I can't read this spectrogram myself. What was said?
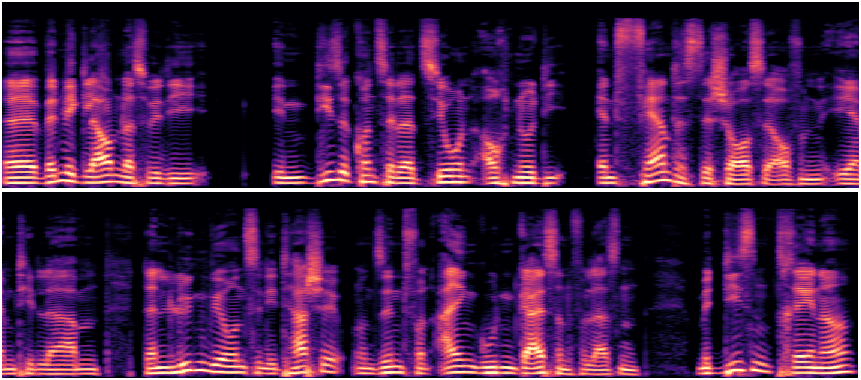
äh, wenn wir glauben, dass wir die in dieser Konstellation auch nur die entfernteste Chance auf einen EM-Titel haben, dann lügen wir uns in die Tasche und sind von allen guten Geistern verlassen. Mit diesem Trainer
